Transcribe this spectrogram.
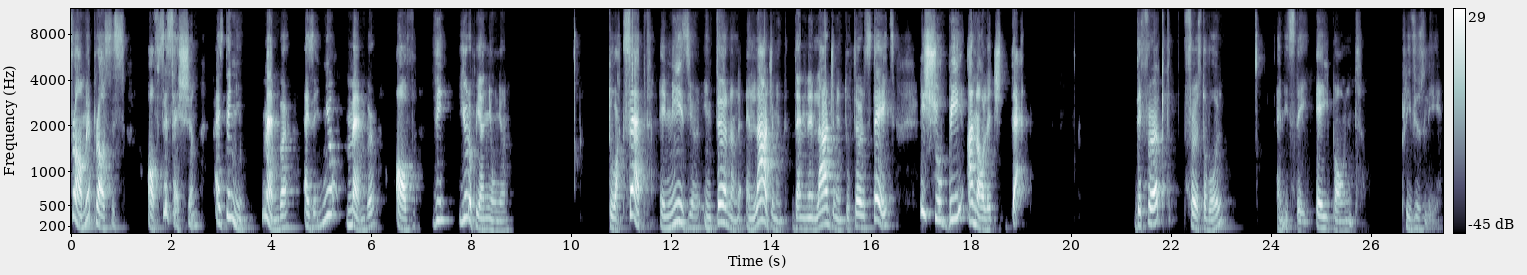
from a process of secession as the new member, as a new member of the European Union to accept an easier internal enlargement than an enlargement to third states, it should be acknowledged that the fact, first of all, and it's the A point previously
